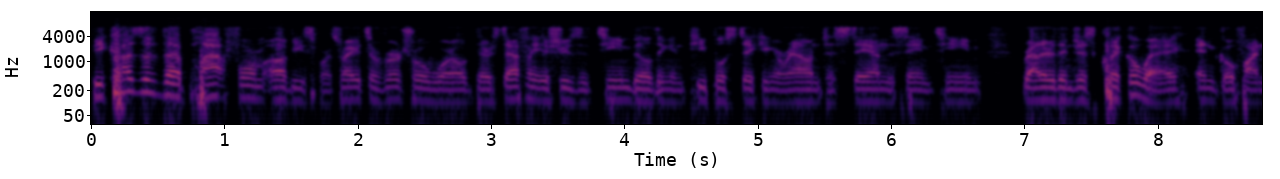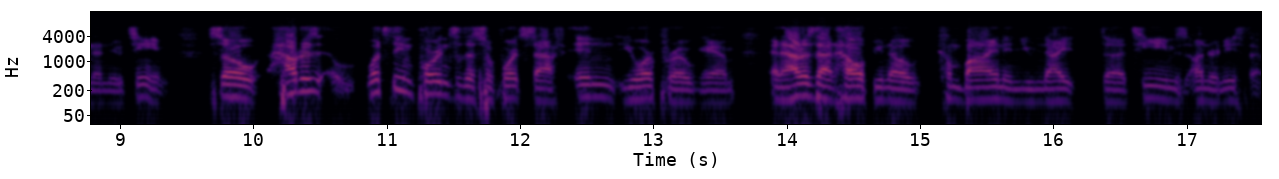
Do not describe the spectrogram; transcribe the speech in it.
because of the platform of esports, right? It's a virtual world. There's definitely issues of team building and people sticking around to stay on the same team rather than just click away and go find a new team. So, how does what's the importance of the support staff in your program, and how does that help you know combine and unite the teams underneath them?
